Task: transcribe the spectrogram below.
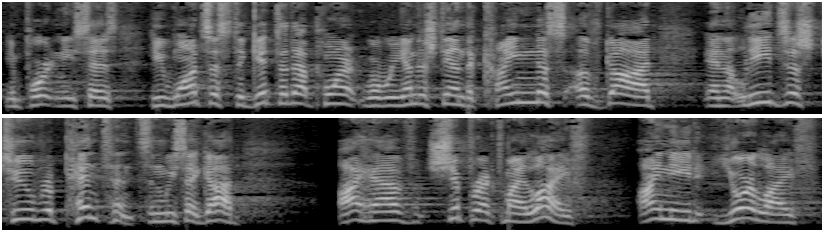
important. He says he wants us to get to that point where we understand the kindness of God and it leads us to repentance. And we say, God, I have shipwrecked my life. I need your life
